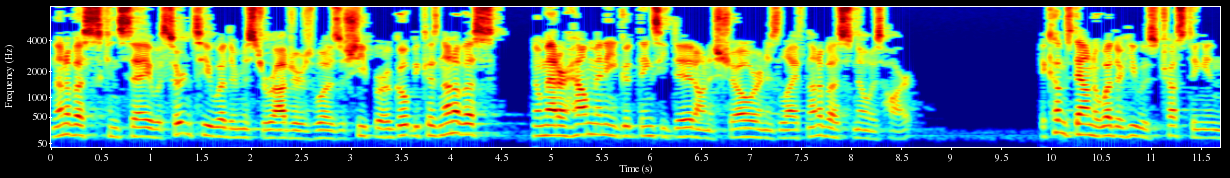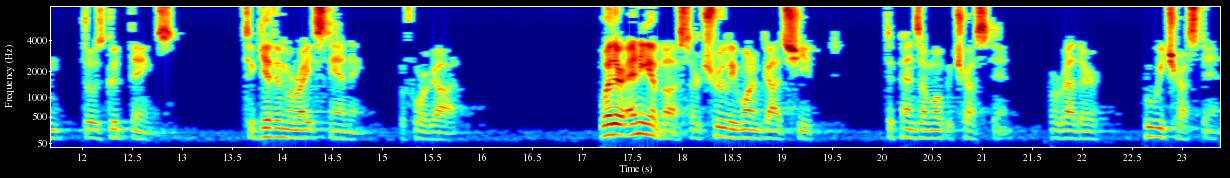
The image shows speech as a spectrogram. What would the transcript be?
None of us can say with certainty whether Mr. Rogers was a sheep or a goat because none of us, no matter how many good things he did on his show or in his life, none of us know his heart. It comes down to whether he was trusting in those good things to give him a right standing before God. Whether any of us are truly one of God's sheep depends on what we trust in, or rather, who we trust in.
